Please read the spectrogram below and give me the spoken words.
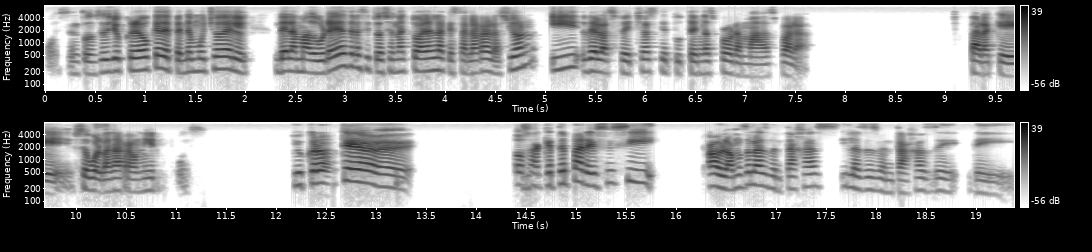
pues. Entonces yo creo que depende mucho de la madurez, de la situación actual en la que está la relación y de las fechas que tú tengas programadas para, para que se vuelvan a reunir, pues. Yo creo que, o sea, ¿qué te parece si hablamos de las ventajas y las desventajas de, de,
